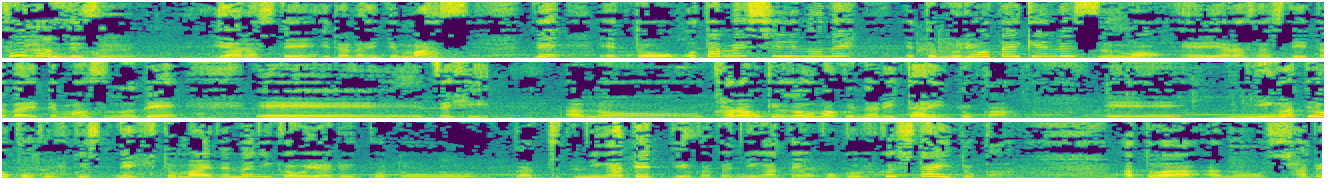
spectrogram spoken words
そうなんです。やらせていただいてます。で、えっと、お試しのね、えっと、無料体験レッスンも、えーやらさせていただいてますので、えーぜひ、あの、カラオケが上手くなりたいとか、えー苦手を克服し、ね、人前で何かをやることがちょっと苦手っていう方苦手を克服したいとか、あとは、あの、喋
